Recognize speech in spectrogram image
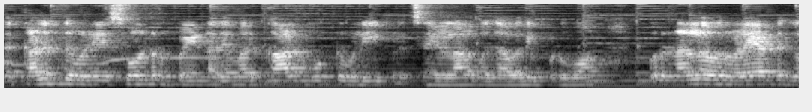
இந்த கழுத்து வலி ஷோல்டர் பெயின் அதே மாதிரி கால் மூட்டு வலி பிரச்சனைகளால் கொஞ்சம் அவதிப்படுவோம். ஒரு நல்ல ஒரு விளையாட்டுக்கு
